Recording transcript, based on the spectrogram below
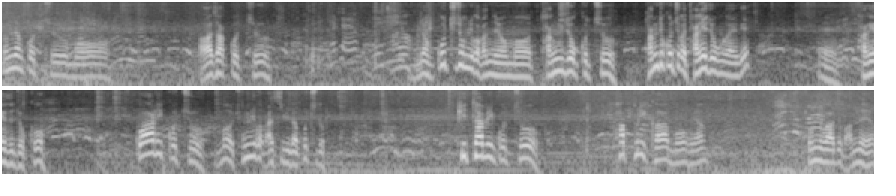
청양고추 뭐 아삭고추 그냥 고추 종류가 많네요 뭐 당조고추 당조고추가 당에 좋은가요 이게? 예, 당에도 좋고 꽈리 고추 뭐 종류가 많습니다 고추도. 비타민 고추 파프리카 뭐 그냥 종류가 아주 많네요.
